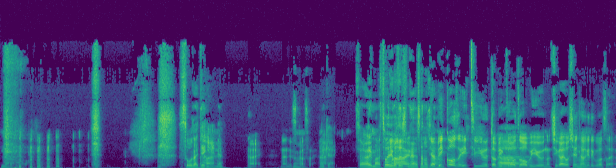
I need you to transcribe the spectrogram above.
なるほど。壮大的にね。はい。何ですか、それ。はい OK。さあ、まあ、そういうことですね、はいじゃあ、佐野さん。because it's you と because of you の違いを教えてあげてください。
